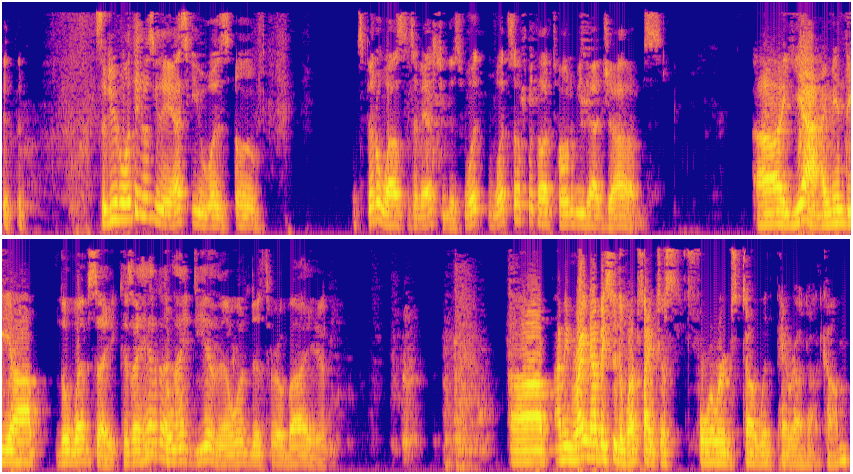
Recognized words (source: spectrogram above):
So, dude, one thing I was going to ask you was, um, it's been a while since I've asked you this. What what's up with autonomy.jobs? Uh, yeah. I mean the uh, The website, because I had an idea that I wanted to throw by you. uh, I mean right now basically the website just forwards to withpara.com.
